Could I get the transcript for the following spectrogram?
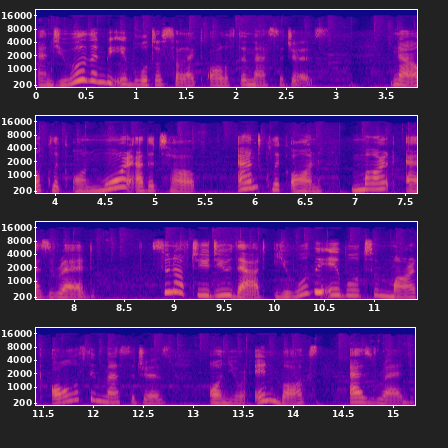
and you will then be able to select all of the messages. Now click on more at the top and click on mark as read. Soon after you do that, you will be able to mark all of the messages on your inbox as read.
